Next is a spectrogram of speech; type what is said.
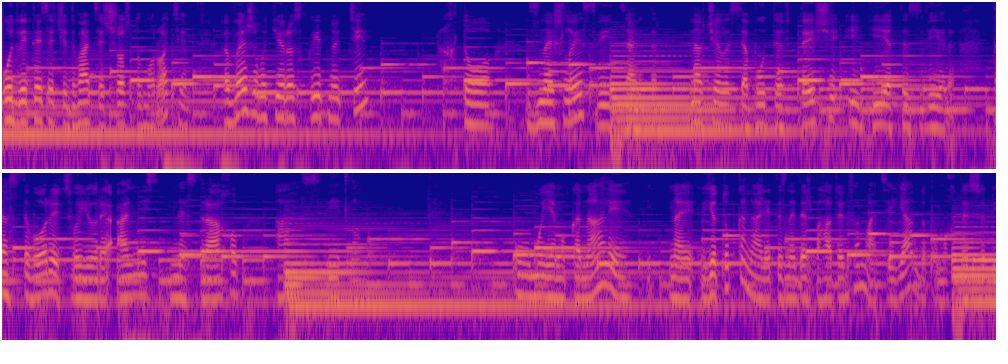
У 2026 році виживуть і розквітнуть ті, хто знайшли свій центр, навчилися бути в тиші і діяти з віри, та створюють свою реальність не страхом, а світлом. У моєму каналі на youtube каналі ти знайдеш багато інформації, як допомогти собі.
